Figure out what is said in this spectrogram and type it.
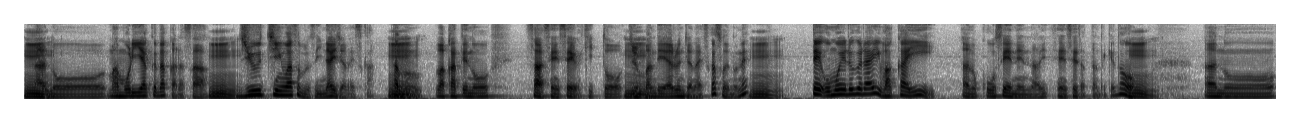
うん。あのー守り役だからさ、あうん。重鎮は多分いないじゃないですか。多分うん若手のさ先生がきっと順番でやるんじゃないですか、そういうのね。うん。って思えるぐらい若いあの高青年な先生だったんだけど、うん。あの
